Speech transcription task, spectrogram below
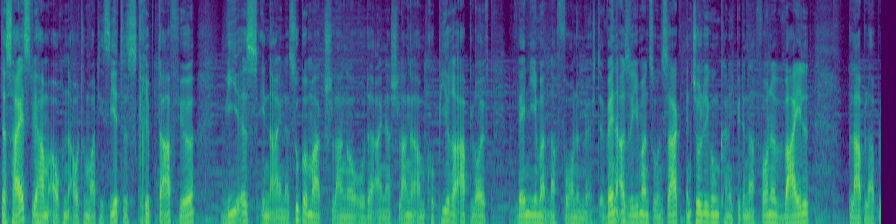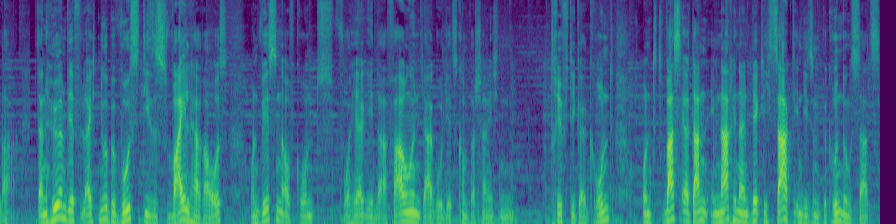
Das heißt, wir haben auch ein automatisiertes Skript dafür, wie es in einer Supermarktschlange oder einer Schlange am Kopierer abläuft, wenn jemand nach vorne möchte. Wenn also jemand zu uns sagt, Entschuldigung, kann ich bitte nach vorne, weil bla bla bla dann hören wir vielleicht nur bewusst dieses Weil heraus und wissen aufgrund vorhergehender Erfahrungen, ja gut, jetzt kommt wahrscheinlich ein triftiger Grund. Und was er dann im Nachhinein wirklich sagt in diesem Begründungssatz,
